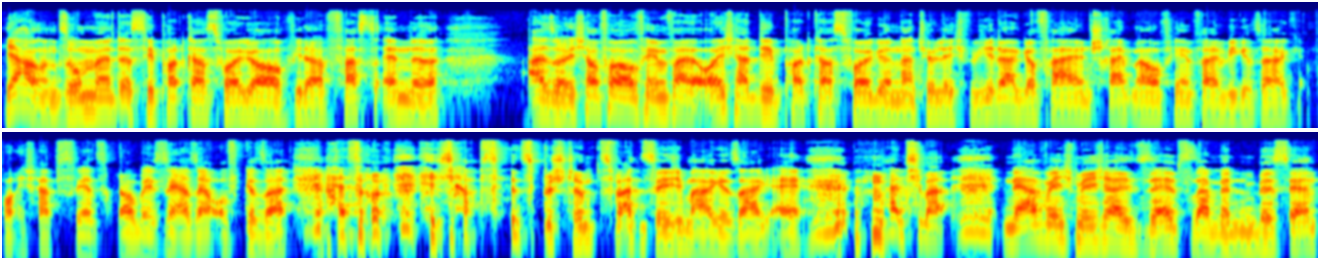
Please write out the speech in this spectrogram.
Ja, und somit ist die Podcast-Folge auch wieder fast Ende. Also, ich hoffe auf jeden Fall, euch hat die Podcast-Folge natürlich wieder gefallen. Schreibt mir auf jeden Fall, wie gesagt, boah, ich hab's jetzt, glaube ich, sehr, sehr oft gesagt. Also, ich hab's jetzt bestimmt 20 Mal gesagt, ey. Manchmal nerv ich mich halt selbst damit ein bisschen.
